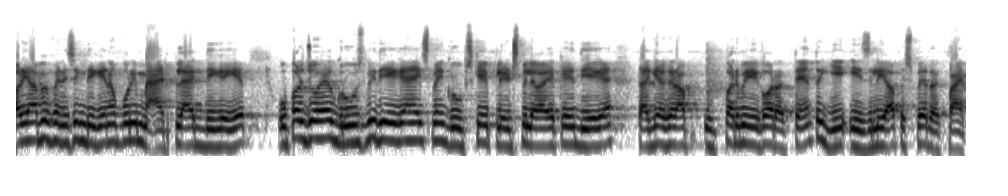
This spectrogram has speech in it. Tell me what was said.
और यहाँ पे फिनिशिंग दी गई ना, पूरी मैट प्लैक दी गई है। ऊपर जो है ग्रुप्स भी दिए गए हैं, इसमें ग्रुप्स के प्लेट्स भी लगाए के दिए गए ताकि अगर आप ऊपर भी एक और रखते हैं तो ये ईजिली आप इस पर रख पाए।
